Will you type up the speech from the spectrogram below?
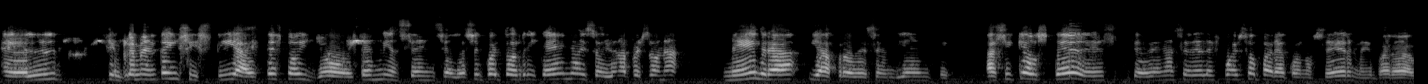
él simplemente insistía, este soy yo, esta es mi esencia, yo soy puertorriqueño y soy una persona negra y afrodescendiente. Así que ustedes deben hacer el esfuerzo para conocerme, para,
